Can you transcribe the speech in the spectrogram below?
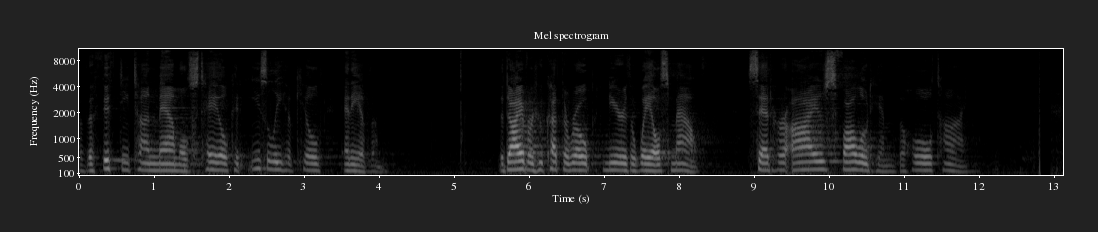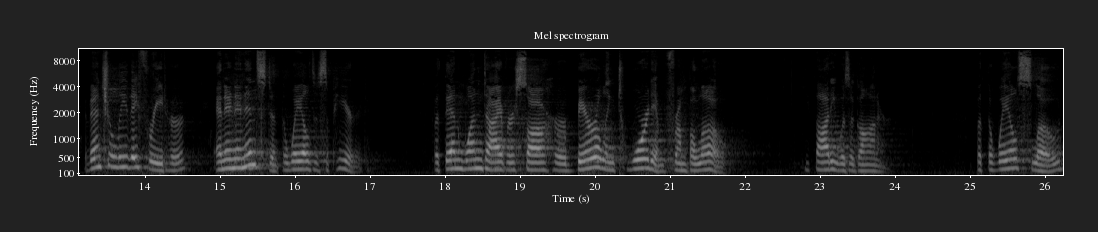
of the 50 ton mammal's tail could easily have killed any of them. The diver who cut the rope near the whale's mouth said her eyes followed him the whole time. Eventually, they freed her, and in an instant, the whale disappeared. But then one diver saw her barreling toward him from below. He thought he was a goner. But the whale slowed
